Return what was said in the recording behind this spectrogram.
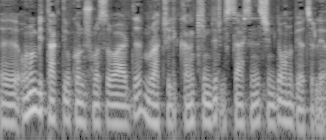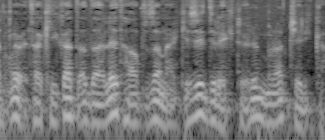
Ee, onun bir takdim konuşması vardı. Murat Çelikkan kimdir? İsterseniz şimdi onu bir hatırlayalım. Evet, Hakikat Adalet Hafıza Merkezi Direktörü Murat Çelikkan.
